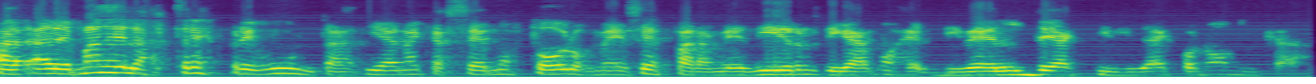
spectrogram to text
además de las tres preguntas, Diana, que hacemos todos los meses para medir, digamos, el nivel de actividad económica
